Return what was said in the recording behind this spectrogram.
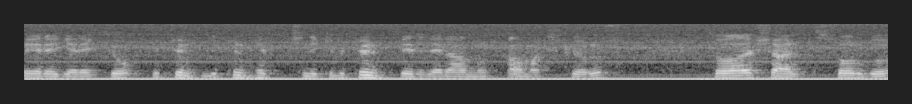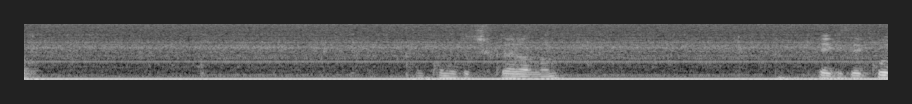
veri gerek yok. Bütün bütün hep içindeki bütün verileri almak, almak istiyoruz. Dolar işareti sorgu okumuzu çıkaralım. Execute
